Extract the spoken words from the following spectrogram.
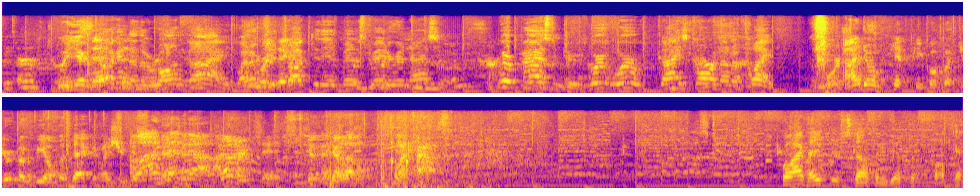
Well, you're talking to the wrong guy. Why don't you talk to the administrator at NASA? We're passengers. We're, we're guys going on a flight. I don't hit people, but you're going to be on the deck unless you just. I'm heading out. I appreciate it. Get the hell out of my house. Well, I've Take your stuff and get the fuck out.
